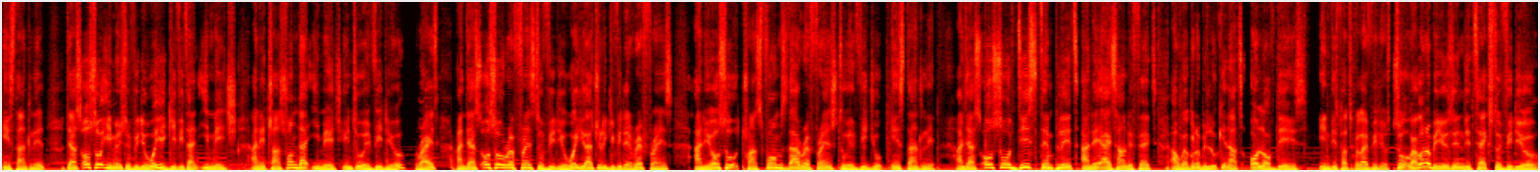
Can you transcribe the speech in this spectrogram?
instantly. There's also image to video where you give it an image and it transforms that image into a video, right? And there's also reference to video where you actually give it a reference and it also transforms that reference to a video instantly. And there's also this template and AI sound effect and we're going to be looking at all of this in this particular video. So we're going to be using the text to video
